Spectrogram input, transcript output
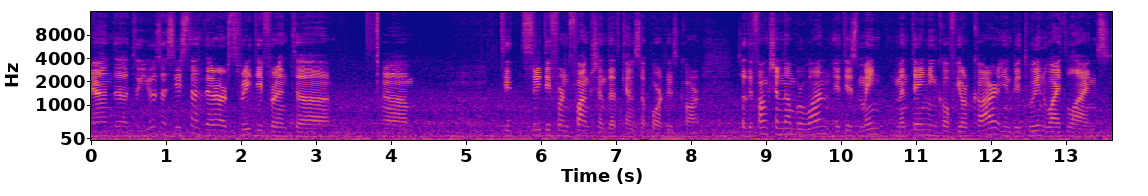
And uh, to use assistance there are three different um, three different functions that can support this car. So the function number one, it is main, maintaining of your car in between white lines.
